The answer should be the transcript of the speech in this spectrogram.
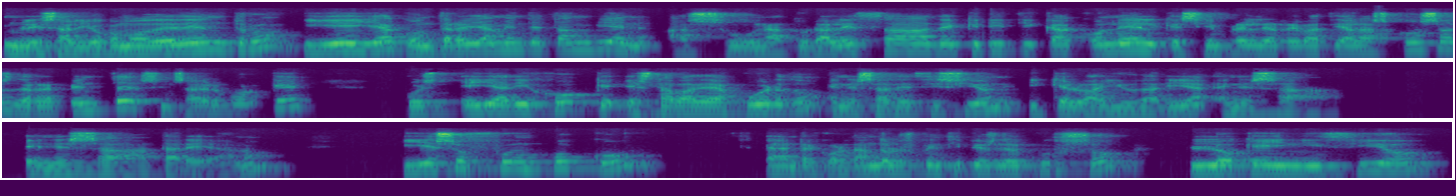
le salió como de dentro y ella, contrariamente también a su naturaleza de crítica con él, que siempre le rebatía las cosas, de repente, sin saber por qué, pues ella dijo que estaba de acuerdo en esa decisión y que lo ayudaría en esa, en esa tarea. ¿no? Y eso fue un poco, eh, recordando los principios del curso, lo que inició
